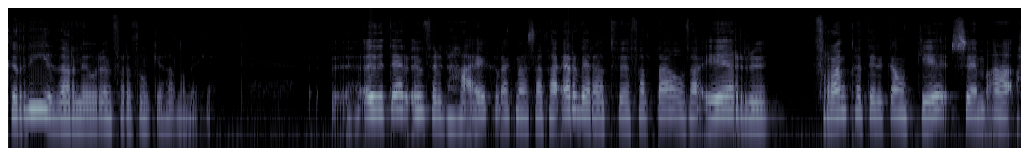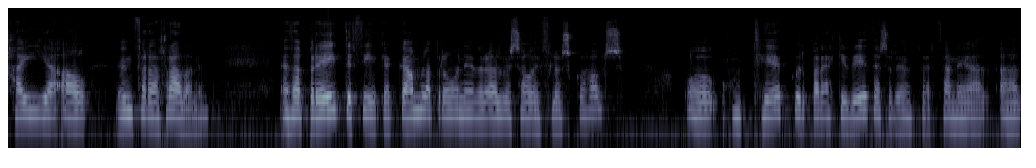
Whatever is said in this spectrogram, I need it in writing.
gríðarlegur umferðarþungi þarna milli. Auðvitað er umferðin hæg vegna þess að það er verið að tvöfalda og það eru framkvæmdir í gangi sem að hæja á umferðar hraðanum en það breytir því ekki að gamla brún yfir alveg sá í flöskuháls og hún tekur bara ekki við þessari umferð. Þannig að, að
